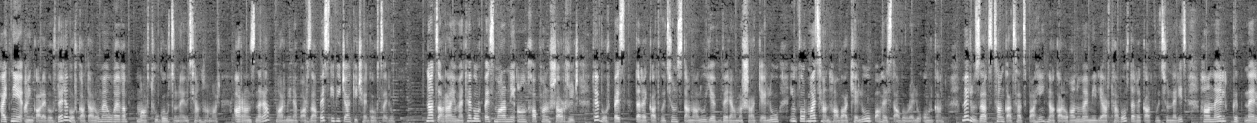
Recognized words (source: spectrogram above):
Հայտնի է այն կարևոր դերը, որ կատարում է ուղեղը մարդու գործունեության համար։ Առանց նրա մարմինը պարզապես ի վիճակի չէ գործելու։ Նա ծառայում է թե որպես մարմնի անխափան շարժիչ, թե որպես տեղեկատվություն ստանալու եւ վերամշակելու, ինֆորմացիան հավաքելու, պահեստավորելու օրգան։ Մեր ուզած ցանկացած պահի նա կարողանում է միլիարդավոր տեղեկատվություններից հանել, գտնել,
